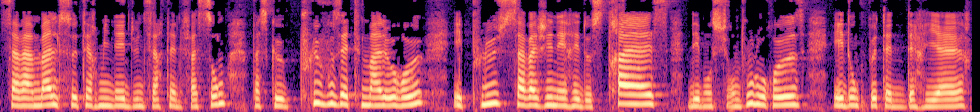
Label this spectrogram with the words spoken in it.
ça va mal se terminer d'une certaine façon parce que plus vous êtes malheureux et plus ça va générer de stress, d'émotions douloureuses et donc peut-être derrière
